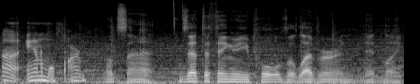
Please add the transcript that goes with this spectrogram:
Uh, Animal Farm. What's that? Is that the thing where you pull the lever and it, like,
